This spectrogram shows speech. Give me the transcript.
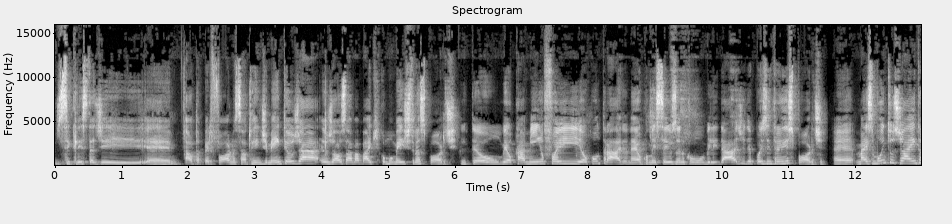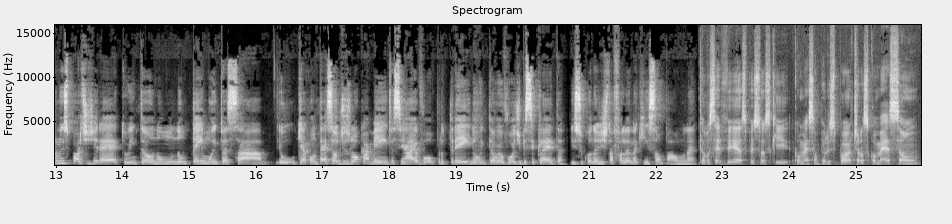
ciclista de é, alta performance, alto rendimento, eu já, eu já usava bike como meio de transporte. Então, o meu caminho foi ao contrário, né? Eu comecei usando como mobilidade e depois entrei no esporte. É, mas muitos já entram no esporte direto, então não, não tem muito essa. O que acontece é o deslocamento, assim, ah, eu vou pro treino, então eu vou de bicicleta. Isso quando a gente tá falando aqui em São Paulo, né? Então você vê as pessoas que começam pelo esporte, elas começam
